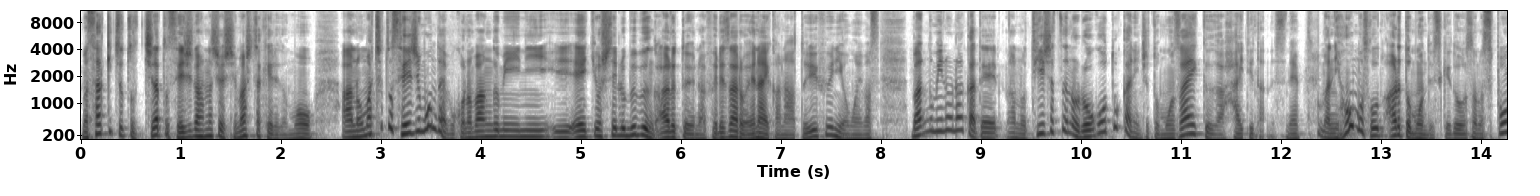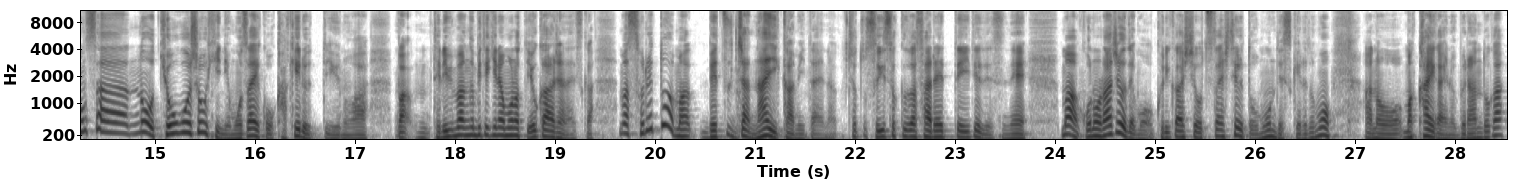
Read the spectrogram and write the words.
まあ、さっきちょっとちらっと政治の話をしましたけれども、あのまあ、ちょっと政治問題もこの番組に影響している部分があるというのは触れざるを得ないかなというふうに思います。番組の中であの T シャツのロゴとかにちょっとモザイクが入ってたんですね。まあ、日本もそうあると思うんですけど、そのスポンサーの競合商品にモザイクをかけるっていうのは、ばテレビ番組的なものってよくあるじゃないですか。まあ、それとはま別じゃないかみたいな、ちょっと推測がされていてですね、まあ、このラジオでも繰り返しお伝えしていると思うんですけれども、あのま、海外のブランドが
